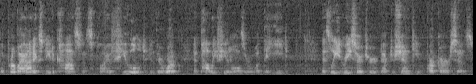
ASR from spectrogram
But probiotics need a constant supply of fuel to do their work, and polyphenols are what they eat. As lead researcher Dr. Shanthi Parkar says,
